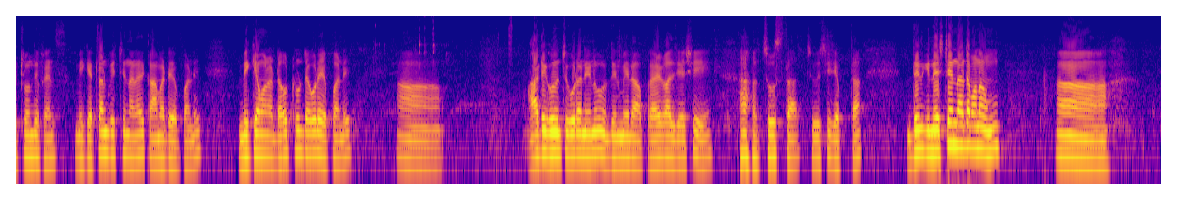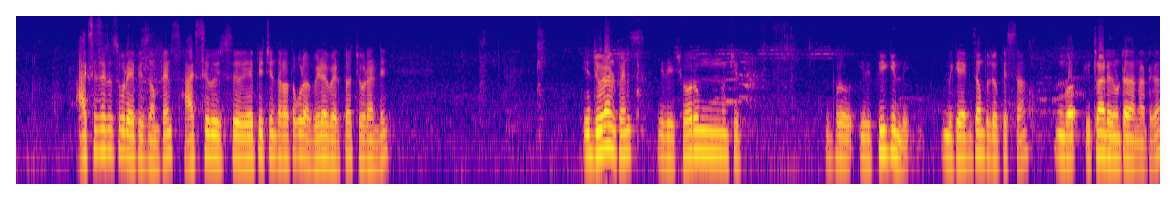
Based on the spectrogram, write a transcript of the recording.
ఇట్లుంది ఫ్రెండ్స్. మీకు ఎట్లా అనిపించింది అనేది కామెంట్ చెప్పండి. మీకు ఏమైనా డౌట్లు ఉంటే కూడా చెప్పండి. వాటి గురించి కూడా నేను దీని మీద ప్రయోగాలు చేసి చూస్తా చూసి చెప్తా. దీనికి నెక్స్ట్ ఏంటంటే మనం యాక్సెసరీస్ కూడా వేపిస్తాం ఫ్రెండ్స్. యాక్సెసరీస్ వేపించిన తర్వాత కూడా వీడియో పెడతా చూడండి. ఇది చూడండి ఫ్రెండ్స్ ఇది షోరూమ్ నుంచి ఇప్పుడు ఇది పీకింది. మీకు ఎగ్జాంపుల్ చూపిస్తా. ఇంకో ఇట్లాంటిది ఉంటుంది అన్నట్టుగా.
